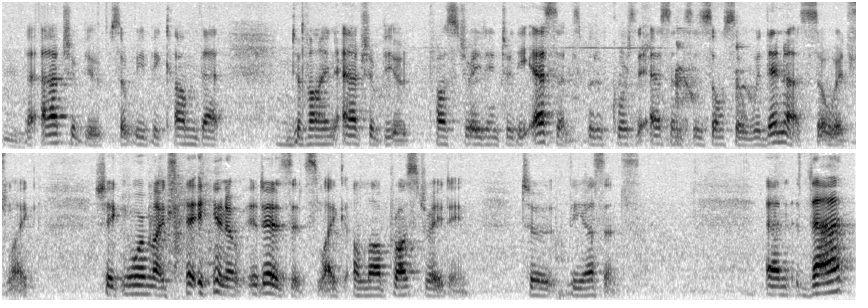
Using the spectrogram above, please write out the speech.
Hmm. The attribute, so we become that divine attribute prostrating to the essence, but of course the essence is also within us, so it's like Sheikh Noor might say, you know, it is, it's like Allah prostrating to the essence. And that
